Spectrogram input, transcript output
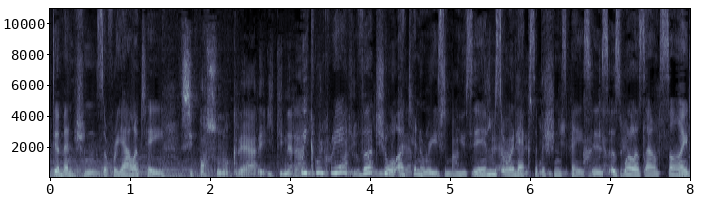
dimensions of reality. We can create virtual itineraries in museums or in exhibition spaces as well as outside.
